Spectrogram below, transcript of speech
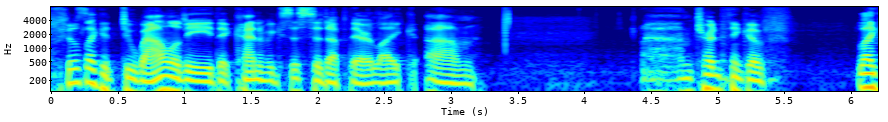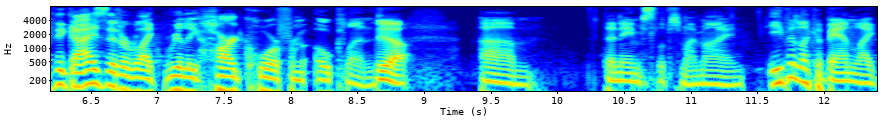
feels like a duality that kind of existed up there. Like, um, I'm trying to think of, like the guys that are like really hardcore from Oakland. Yeah. um, the name slips my mind. Even like a band like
